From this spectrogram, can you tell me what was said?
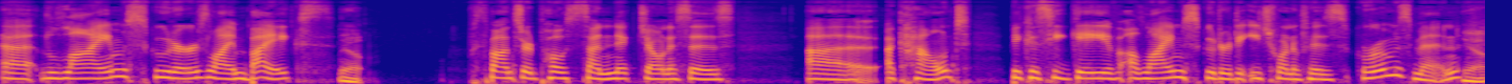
uh, Lime scooters, Lime bikes, Yeah. Sponsored posts on Nick Jonas's uh, account because he gave a Lime scooter to each one of his groomsmen. Yeah.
